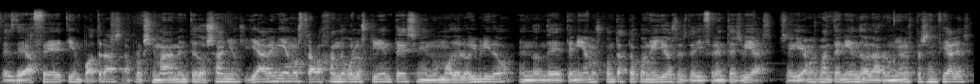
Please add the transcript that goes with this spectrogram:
desde hace tiempo atrás, aproximadamente dos años, ya veníamos trabajando con los clientes en un modelo híbrido en donde teníamos contacto con ellos desde diferentes vías. Seguíamos manteniendo las reuniones presenciales,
